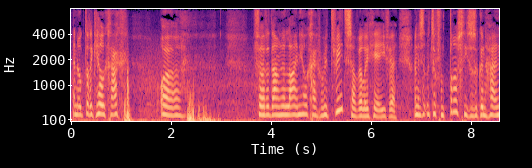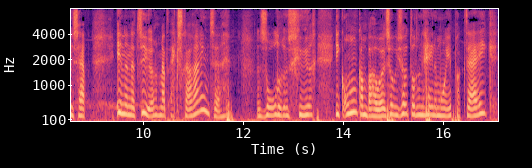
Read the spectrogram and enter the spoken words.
En ook dat ik heel graag uh, verder down the line heel graag retreat zou willen geven. En dan is het natuurlijk fantastisch als ik een huis heb in de natuur met extra ruimte. Een zolder, een schuur die ik om kan bouwen. Sowieso tot een hele mooie praktijk.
